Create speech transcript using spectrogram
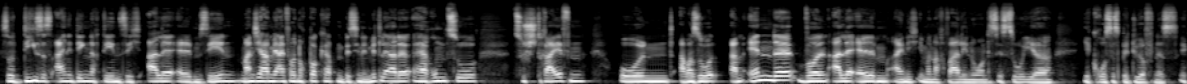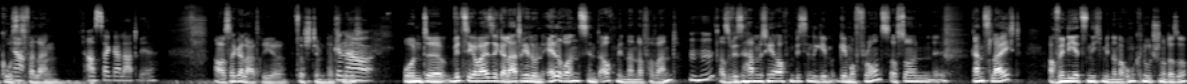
so dieses eine Ding, nach dem sich alle Elben sehen. Manche haben ja einfach noch Bock gehabt, ein bisschen in Mittelerde herum zu, zu streifen. Und aber so am Ende wollen alle Elben eigentlich immer nach Valinor und das ist so ihr, ihr großes Bedürfnis, ihr großes Ja. Verlangen. Außer Galadriel. Außer Galadriel, das stimmt natürlich. Genau. Und äh, witzigerweise, Galadriel und Elrond sind auch miteinander verwandt. Mhm. Also wir haben hier auch ein bisschen Game of Thrones, auch so ein, äh, ganz leicht. Auch wenn die jetzt nicht miteinander rumknutschen oder so.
